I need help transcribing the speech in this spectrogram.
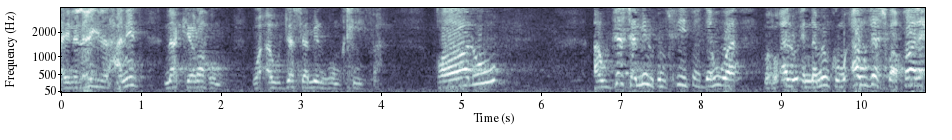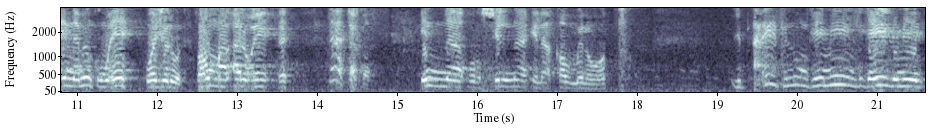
أي للعجل الحنيذ نكرهم وأوجس منهم خيفة. قالوا أوجس منهم خيفة ده هو ما هو قالوا إن منكم أوجس وقال إن منكم إيه؟ وجلون. فهم قالوا إيه؟ لا تخف إنا أرسلنا إلى قوم لوط. يبقى عرف إنهم جايين جايين لمين؟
